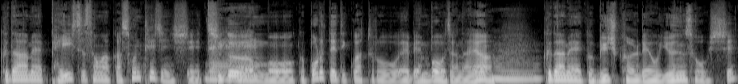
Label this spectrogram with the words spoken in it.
그 다음에 베이스 성악가 손태진 씨. 네. 지금 뭐 그 Forte di Quattro의 멤버잖아요. 음. 그 다음에 그 뮤지컬 배우 윤소호 씨.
